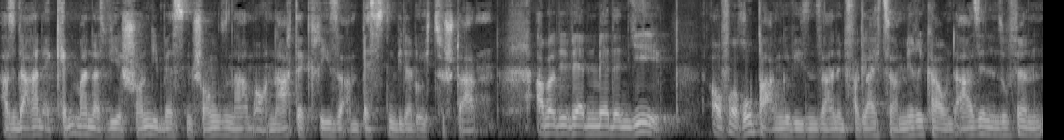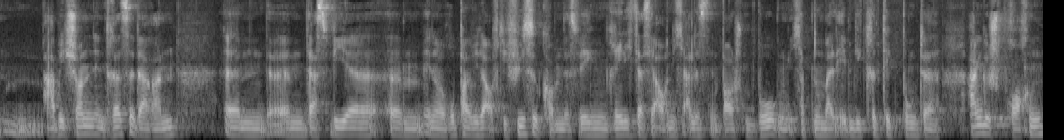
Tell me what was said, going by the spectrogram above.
Also daran erkennt man, dass wir schon die besten Chancen haben, auch nach der Krise am besten wieder durchzustarten. Aber wir werden mehr denn je auf Europa angewiesen sein im Vergleich zu Amerika und Asien. Insofern habe ich schon ein Interesse daran, ähm, ähm, dass wir ähm, in Europa wieder auf die Füße kommen. Deswegen rede ich das ja auch nicht alles in Bauschen Bogen. Ich habe nur mal eben die Kritikpunkte angesprochen,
